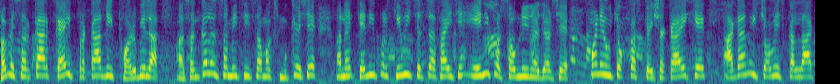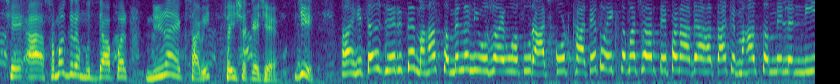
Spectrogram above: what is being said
હવે સરકાર કઈ પ્રકારની ફોર્મ્યુલા સંકલન સમિતિ સમક્ષ મૂકે છે અને તેની પર કેવી ચર્ચા થાય છે એની પર સૌની નજર છે. પણ એવું ચોક્કસ કહી શકાય કે આગામી ચોવીસ કલાક છે આ સમગ્ર મુદ્દા પર નિર્ણાયક સાબિત થઈ શકે છે. જી. હિતલ, જે રીતે મહાસંમેલન યોજાયું હતું રાજકોટ ખાતે, તો એક સમાચાર તે પણ આવ્યા હતા કે મહાસંમેલનની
